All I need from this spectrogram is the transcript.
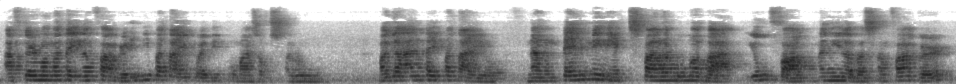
After mamatay ng fogger, hindi pa tayo pwedeng pumasok sa room mag-aantay pa tayo ng 10 minutes para bumaba yung fog na nilabas ng fogger.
